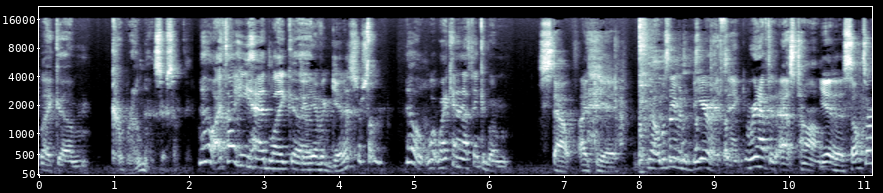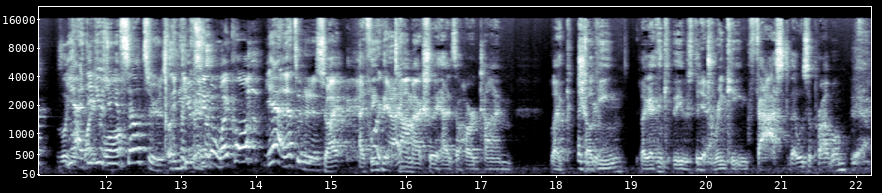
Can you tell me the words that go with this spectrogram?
like, um, Coronas or something. no, I thought he had like, uh, Did he have a Guinness or something? no, wh- why can't I not think of him? Stout IPA. No, it wasn't even a beer, I think. We're gonna have to ask Tom. Yeah, the seltzer. Like yeah, I think he was White drinking seltzers. And he was, seen the White Claw? yeah, that's what it is. So I, I think Poor that guy. Tom actually has a hard time like I chugging. Like I think it was the Yeah. drinking fast that was a problem. yeah.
